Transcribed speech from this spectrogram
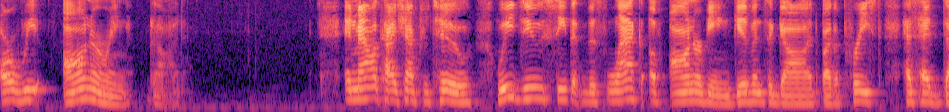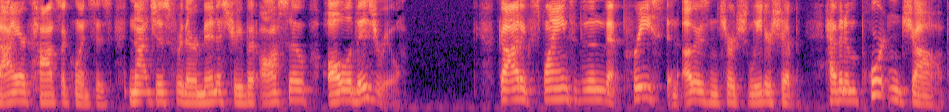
are we honoring God? In Malachi chapter 2, we do see that this lack of honor being given to God by the priest has had dire consequences, not just for their ministry, but also all of Israel. God explains to them that priests and others in church leadership have an important job.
